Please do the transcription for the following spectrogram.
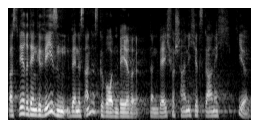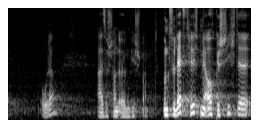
Was wäre denn gewesen, wenn es anders geworden wäre? Dann wäre ich wahrscheinlich jetzt gar nicht hier, oder? Also schon irgendwie spannend. Und zuletzt hilft mir auch Geschichte,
